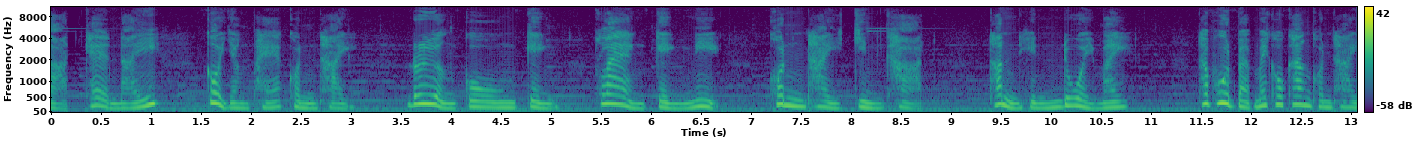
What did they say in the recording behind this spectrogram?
ลาดแค่ไหน ก็ยังแพ้คนไทย เรื่องโกงเก่ง แกล้งเก่งนี่ คนไทยกินขาด ท่านเห็นด้วยไหม ถ้าพูดแบบไม่เข้าข้างคนไทย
